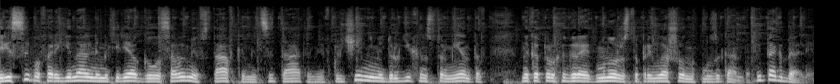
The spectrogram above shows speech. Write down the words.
пересыпав оригинальный материал голосовыми вставками, цитатами, включениями других инструментов, на которых играет множество приглашенных музыкантов и так далее.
